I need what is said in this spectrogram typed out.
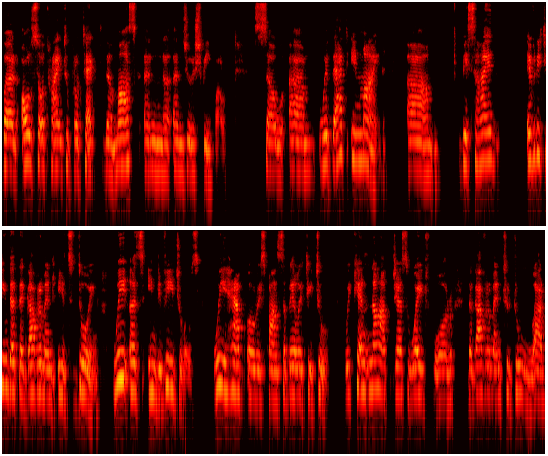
but also trying to protect the mosque and, uh, and Jewish people. So, um, with that in mind, um, everything that the government is doing, we as individuals, we have a responsibility too we cannot just wait for the government to do what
